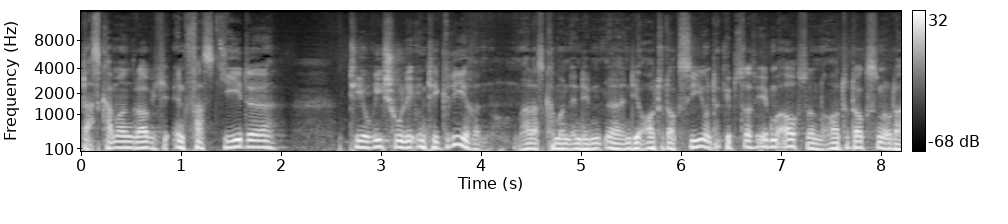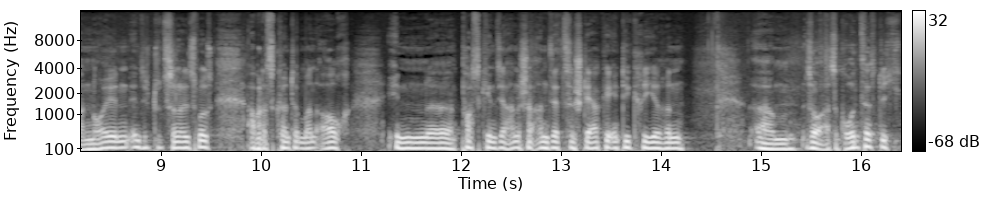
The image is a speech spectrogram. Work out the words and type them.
Das kann man, glaube ich, in fast jede Theorieschule integrieren. Ja, das kann man in, den, äh, in die Orthodoxie, und da gibt es das eben auch, so einen orthodoxen oder neuen Institutionalismus, aber das könnte man auch in äh, postkeynesianische Ansätze stärker integrieren. Ähm, so, also grundsätzlich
